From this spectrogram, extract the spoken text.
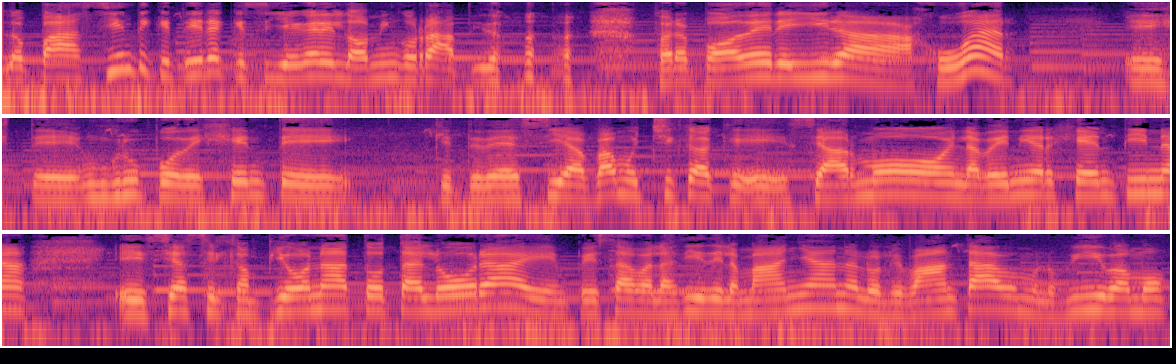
lo paciente que te era que se llegara el domingo rápido para poder ir a jugar. Este, un grupo de gente que te decía, vamos chica, que se armó en la Avenida Argentina, eh, se hace el campeonato tal hora, empezaba a las 10 de la mañana, los levantábamos, los íbamos,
